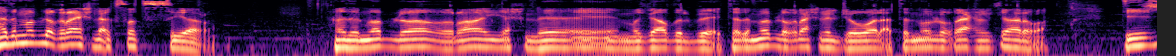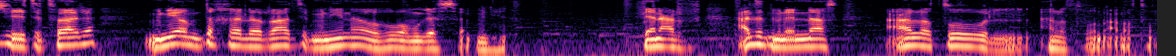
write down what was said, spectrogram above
هذا المبلغ رايح لأقساط السيارة. هذا المبلغ رايح لمقاضي البيت. هذا المبلغ رايح للجوالات. هذا المبلغ رايح للكهرباء. تيجي تتفاجأ من يوم دخل الراتب من هنا وهو مقسم من هنا. لأن أعرف عدد من الناس على طول على طول على طول.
